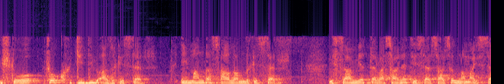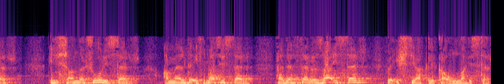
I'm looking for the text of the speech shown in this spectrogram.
İşte o çok ciddi bir azık ister. İmanda sağlamlık ister. İslamiyet'te rasalet ister, sarsılmama ister. İhsanda şuur ister. Amelde ihlas ister. Hedefte rıza ister ve iştiyak likaullah ister.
